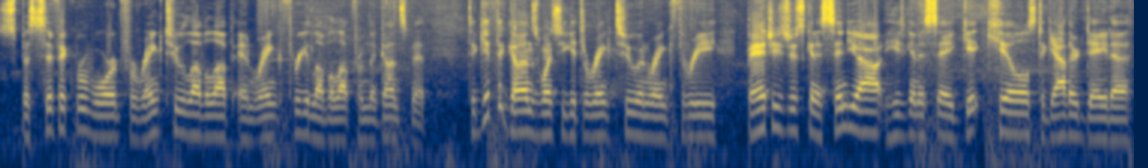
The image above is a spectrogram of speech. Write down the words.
specific reward for rank 2 level up and rank 3 level up from the gunsmith. To get the guns once you get to rank 2 and rank 3, Banshee's just going to send you out. He's going to say get kills to gather data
